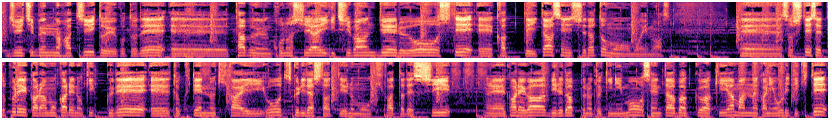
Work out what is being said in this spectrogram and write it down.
11分の8ということで、えー、多分この試合一番デュエルをして、えー、勝っていた選手だとも思います。えー、そしてセットプレーからも彼のキックで、えー、得点の機会を作り出したっていうのも大きかったですし、えー、彼がビルドアップの時にもセンターバック脇や真ん中に降りてきて、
